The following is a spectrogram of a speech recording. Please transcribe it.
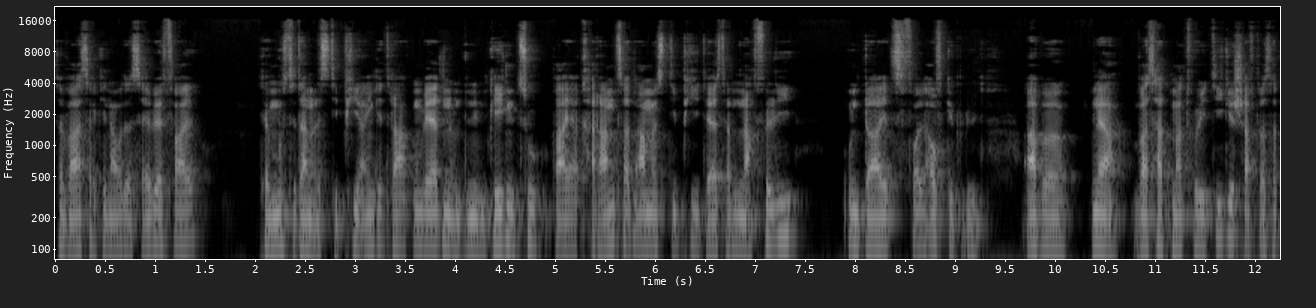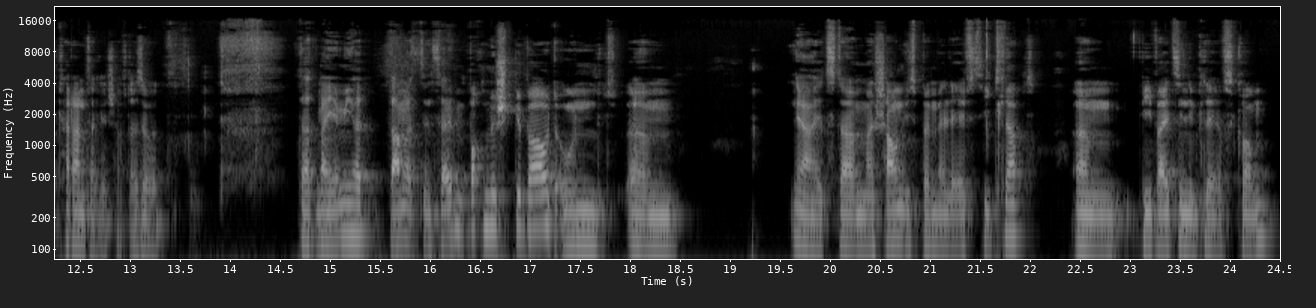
Da war es ja genau derselbe Fall. Der musste dann als DP eingetragen werden und dem Gegenzug war ja Carranza damals DP, der ist dann nach Philly und da jetzt voll aufgeblüht. Aber ja, was hat Matuidi geschafft, was hat Carranza geschafft? Also da hat Miami halt damals denselben Bockmisch gebaut und ähm, ja, jetzt da mal schauen, wie es beim LAFC klappt, ähm, wie weit sie in den Playoffs kommen,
